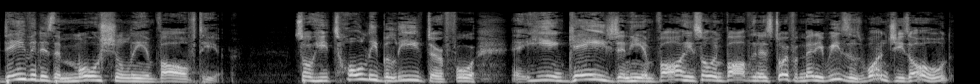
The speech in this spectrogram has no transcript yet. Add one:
David is emotionally involved here. So he totally believed her for he engaged and he involved he's so involved in his story for many reasons. One, she's old.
